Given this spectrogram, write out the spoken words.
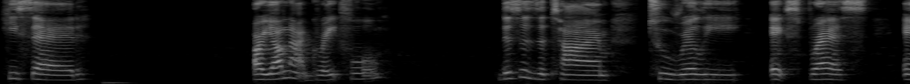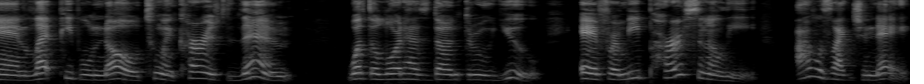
He said, Are y'all not grateful? This is the time to really express and let people know to encourage them what the Lord has done through you. And for me personally, I was like Janae,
